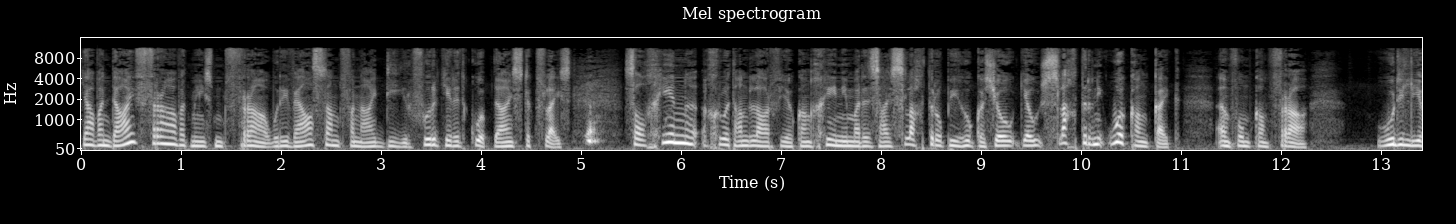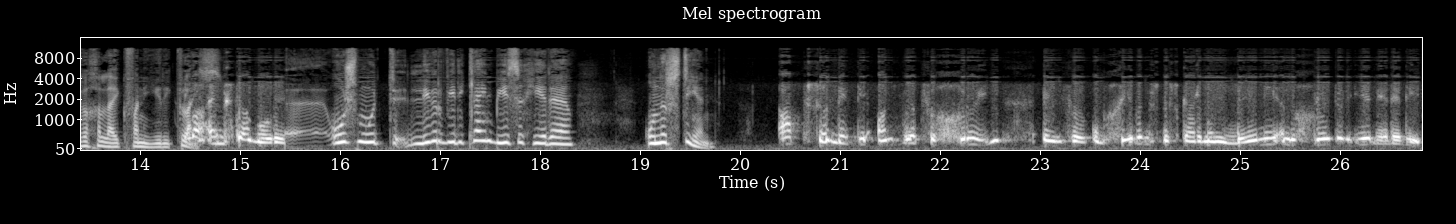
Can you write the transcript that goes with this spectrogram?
Ja, want daai vrae wat mense moet vra oor die welstand van daai dier voordat jy dit koop, daai stuk vleis. Ja sal geen groothandelaar vir jou kan gee nie, maar dis hy slagter op die hoek as jou jou slagter in die oë kan kyk en vir hom kan vra hoe die lewe gelyk van hierdie vleis. Uh, ons moet liewer weer die klein besighede ondersteun. Absoluut, die antwoord vir groei en vir omgewingsbeskerming lê nie in groter eenhede nie,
